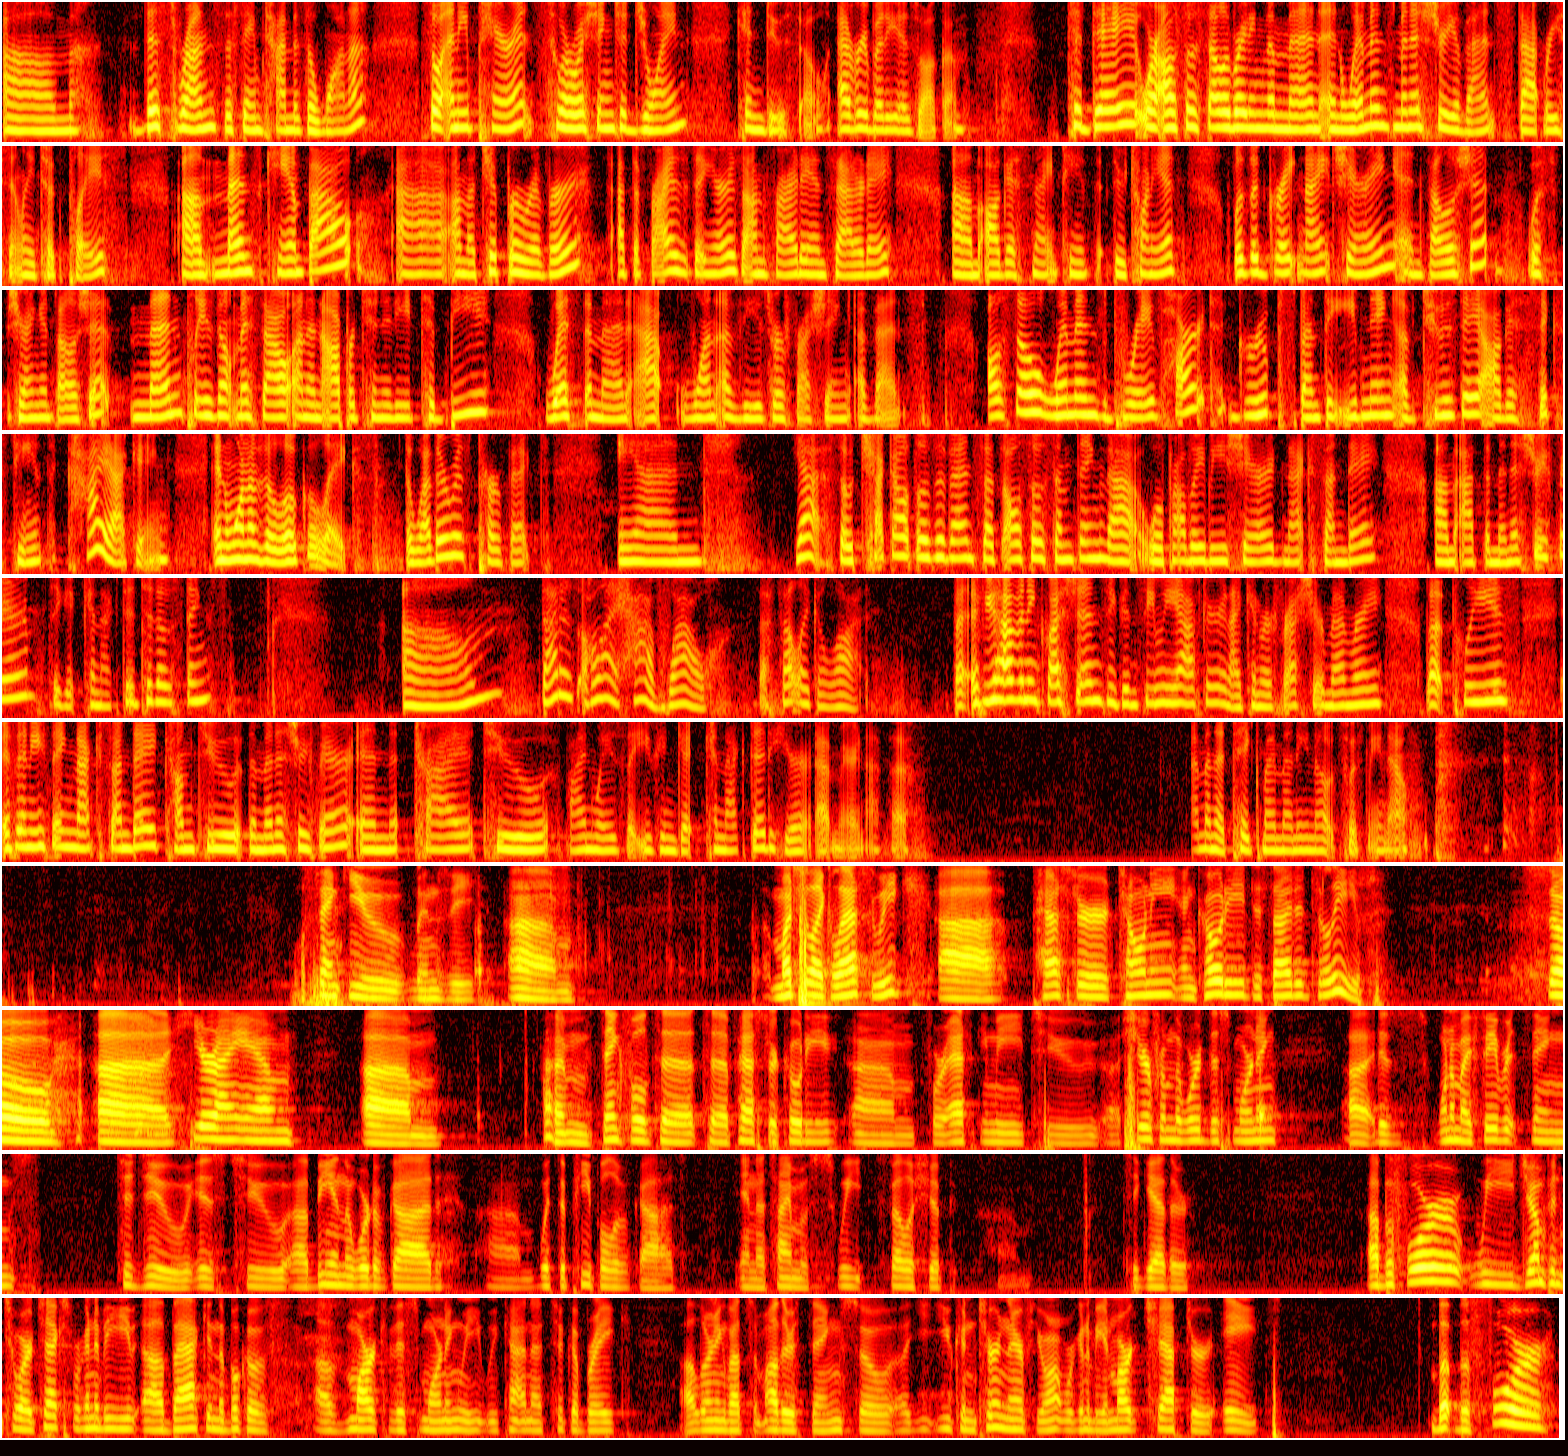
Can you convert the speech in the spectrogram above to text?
Um, this runs the same time as Awana. So any parents who are wishing to join can do so. Everybody is welcome. Today, we're also celebrating the men and women's ministry events that recently took place. Um, men's campout uh, on the Chippewa River at the Freisingers on Friday and Saturday, um, August 19th through 20th, was a great night sharing and fellowship with sharing and fellowship. Men, please don't miss out on an opportunity to be with the men at one of these refreshing events. Also, Women's Braveheart group spent the evening of Tuesday, August 16th, kayaking in one of the local lakes. The weather was perfect. And yeah, so check out those events. That's also something that will probably be shared next Sunday um, at the ministry fair to get connected to those things. Um, that is all I have. Wow, that felt like a lot. But if you have any questions, you can see me after and I can refresh your memory. But please, if anything, next Sunday, come to the ministry fair and try to find ways that you can get connected here at Maranatha. I'm going to take my many notes with me now. well, thank you, Lindsay. Um, much like last week, uh, Pastor Tony and Cody decided to leave. So uh, here I am. Um, I'm thankful to, to Pastor Cody um, for asking me to uh, share from the Word this morning. Uh, it is one of my favorite things to do is to uh, be in the Word of God um, with the people of God in a time of sweet fellowship um, together. Uh, before we jump into our text, we're going to be uh, back in the book of, of Mark this morning. We, we kind of took a break uh, learning about some other things, so uh, y- you can turn there if you want. We're going to be in Mark chapter 8. But before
